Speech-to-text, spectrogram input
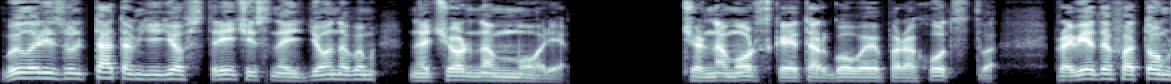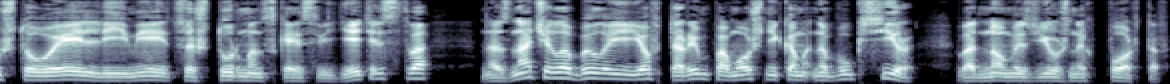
было результатом ее встречи с Найденовым на Черном море. Черноморское торговое пароходство, проведав о том, что у Элли имеется штурманское свидетельство, назначило было ее вторым помощником на буксир в одном из южных портов.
